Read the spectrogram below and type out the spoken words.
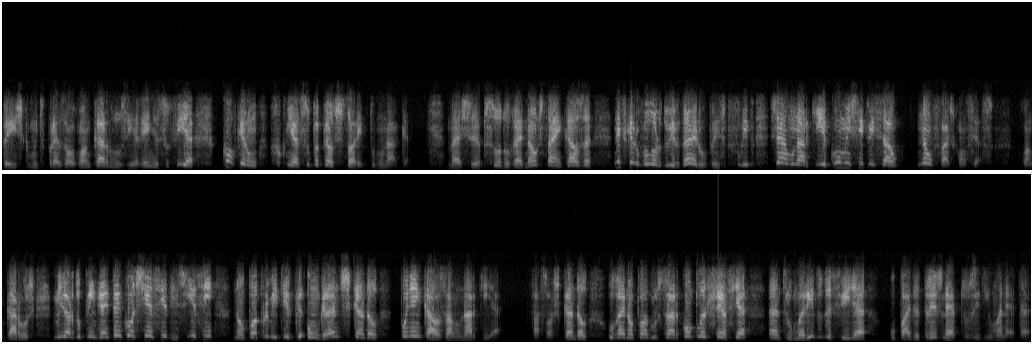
país que muito preza ao Juan Carlos e a Rainha Sofia, qualquer um reconhece o papel histórico do monarca. Mas a pessoa do rei não está em causa, nem sequer o valor do herdeiro, o príncipe Filipe, já a monarquia como instituição não faz consenso. Juan Carlos, melhor do que ninguém, tem consciência disso e assim não pode permitir que um grande escândalo ponha em causa a monarquia. Face ao escândalo, o rei não pode mostrar complacência entre o marido da filha, o pai de três netos e de uma neta.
